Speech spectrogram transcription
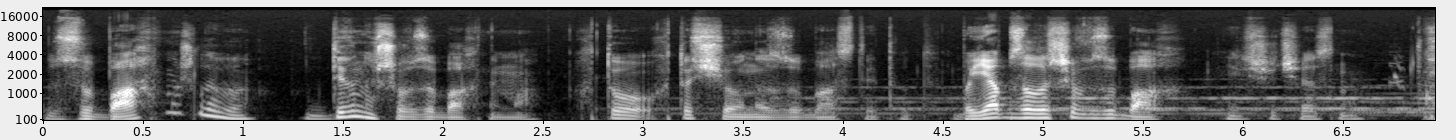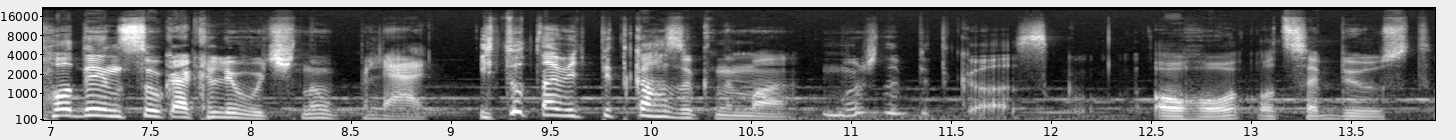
В зубах, можливо? Дивно, що в зубах нема. Хто, хто ще у нас зубастий тут? Бо я б залишив в зубах, якщо чесно. Один, сука, ключ, ну блядь. І тут навіть підказок нема. Можна підказку. Ого, оце бюст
